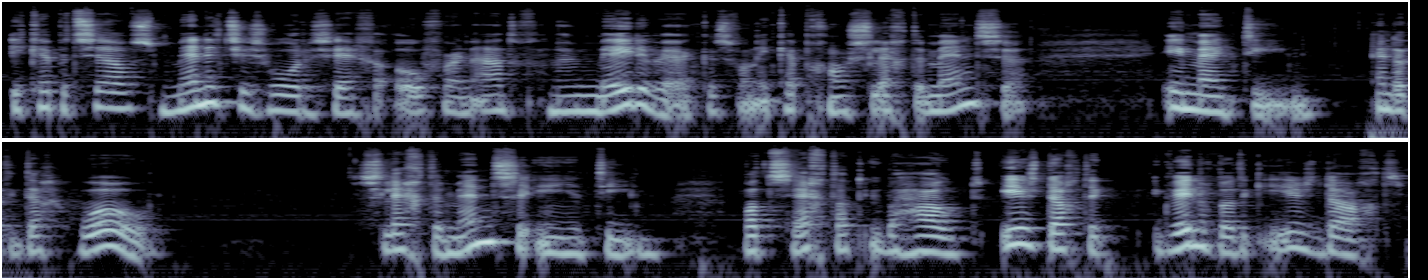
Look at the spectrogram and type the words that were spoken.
ik heb het zelfs managers horen zeggen over een aantal van hun medewerkers: van ik heb gewoon slechte mensen in mijn team. En dat ik dacht: wow, slechte mensen in je team. Wat zegt dat überhaupt? Eerst dacht ik, ik weet nog dat ik eerst dacht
